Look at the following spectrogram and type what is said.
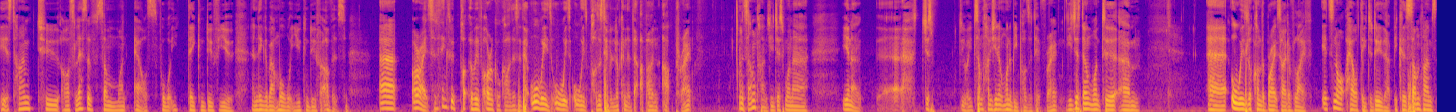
it is time to ask less of someone else for what they can do for you and think about more what you can do for others. Uh, all right, so the things with with oracle cards is that they're always, always, always positive and looking at the up and up, right? And sometimes you just want to, you know, uh, just sometimes you don't want to be positive, right? You just don't want to um, uh, always look on the bright side of life. It's not healthy to do that because sometimes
